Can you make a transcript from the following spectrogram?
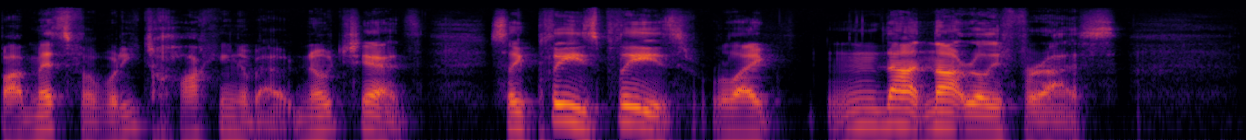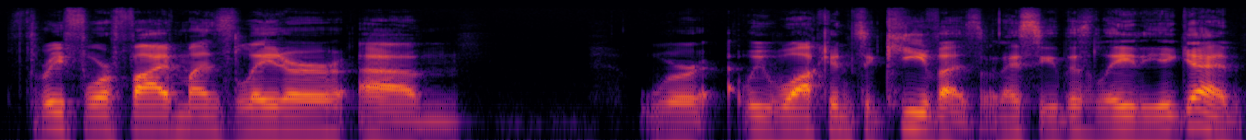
bat mitzvah? What are you talking about? No chance. It's like, please, please. We're like, "Mm, not not really for us. Three, four, five months later, um, we're we walk into Kiva's and I see this lady again.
